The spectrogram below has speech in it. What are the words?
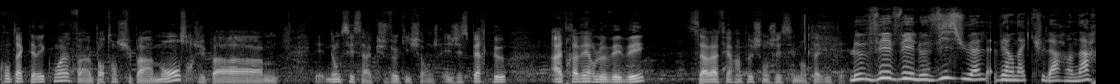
contact avec moi. Enfin, pourtant, je suis pas un monstre, je suis pas. Donc c'est ça que je veux qu'il change. Et j'espère que à travers le VV, ça va faire un peu changer ses mentalités. Le VV, le visuel vernaculaire, un art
